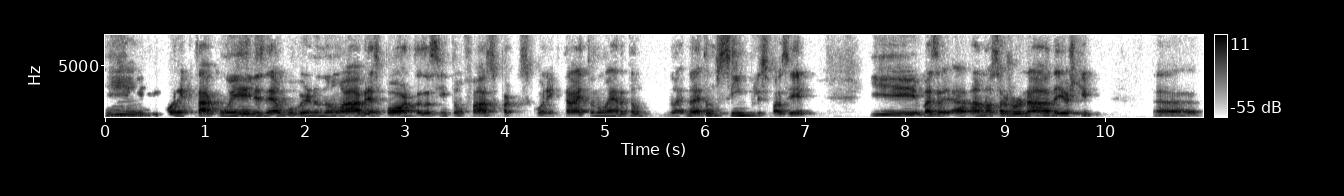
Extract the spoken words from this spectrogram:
e, e, conectar com eles, né? O governo não abre as portas assim tão fácil para se conectar, então não era tão não é, não é tão simples fazer. E mas a, a nossa jornada, eu acho que uh,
